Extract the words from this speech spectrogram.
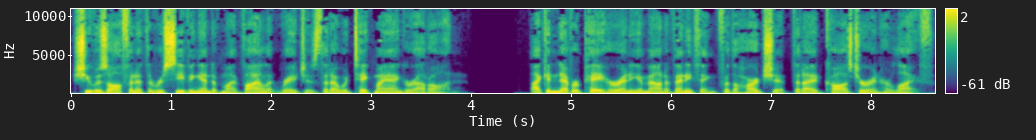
she was often at the receiving end of my violent rages that I would take my anger out on. I can never pay her any amount of anything for the hardship that I had caused her in her life.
